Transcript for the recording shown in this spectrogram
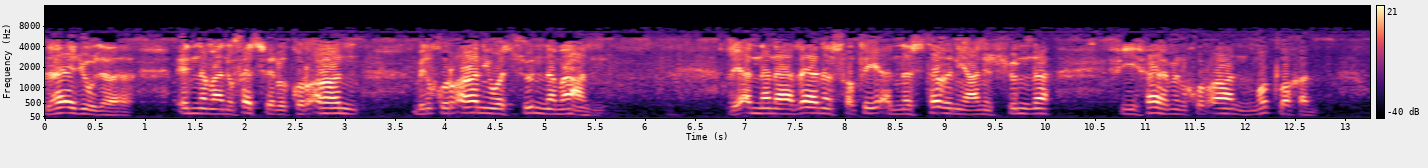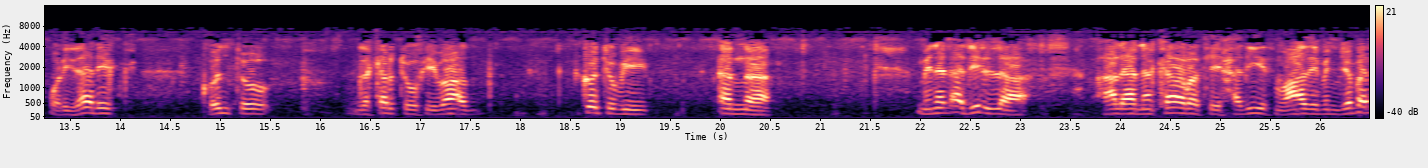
لا يجوز. إنما نفسر القرآن بالقرآن والسنة معا. لأننا لا نستطيع أن نستغني عن السنة في فهم القرآن مطلقا. ولذلك كنت ذكرت في بعض كتبي أن من الأدلة على نكارة حديث معاذ بن جبل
